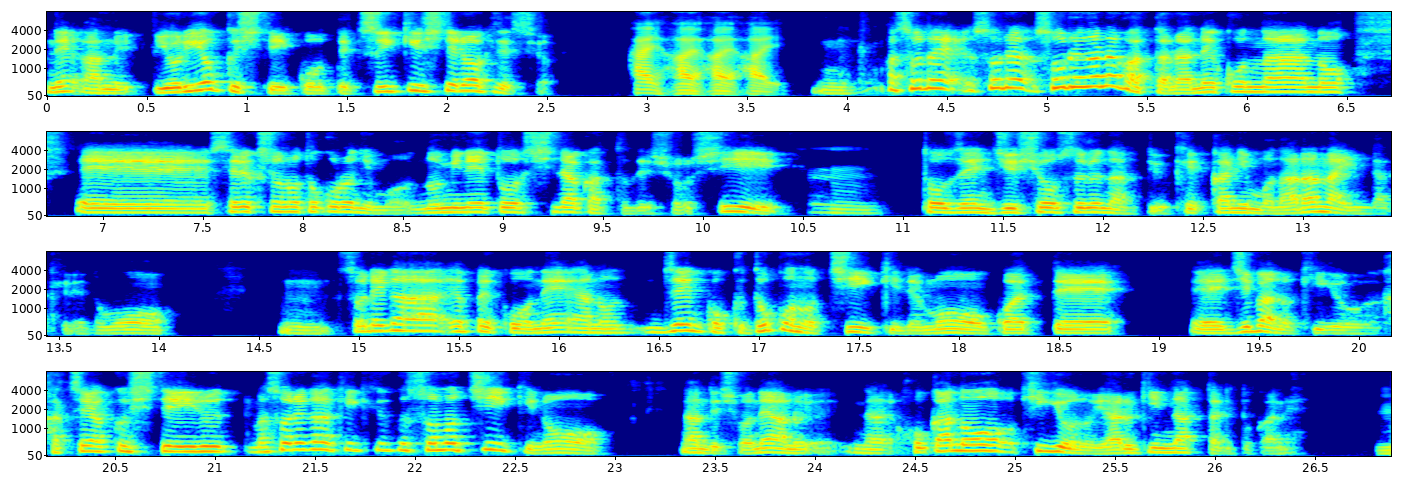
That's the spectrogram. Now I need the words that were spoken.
ね、はい、あのより良くしていこうって追求してるわけですよ。はいはいはいはい。うん。まあ、それ、それ、それがなかったらね、こんなあの、えー、セレクションのところにもノミネートしなかったでしょうし、うん、当然受賞するなんていう結果にもならないんだけれども、うん、それがやっぱりこうね、あの全国どこの地域でもこうやって、えー、地場の企業が活躍している、まあ、それが結局その地域の、なんでしょうね、あのな他の企業のやる気になったりとかね、うん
